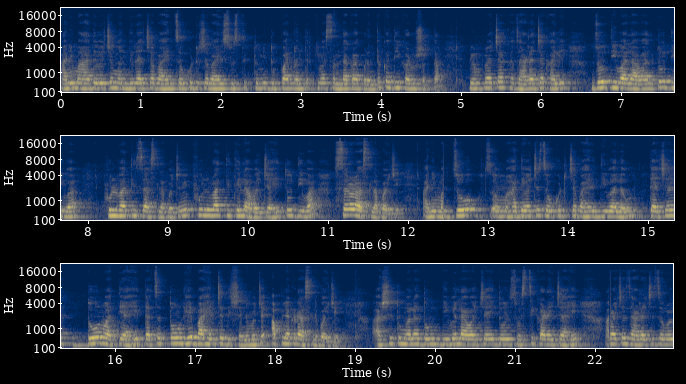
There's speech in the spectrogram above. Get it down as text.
आणि महादेवाच्या मंदिराच्या बाहेर चौकटीच्या बाहेर स्वस्तिक तुम्ही दुपारनंतर किंवा संध्याकाळपर्यंत कधीही काढू शकता. पिंपळाच्या झाडाच्या खाली जो दिवा लावाल तो दिवा फुलवातीचा असला पाहिजे. म्हणजे फुलवात तिथे लावायची आहे. तो दिवा सरळ असला पाहिजे. आणि जो महादेवाच्या चौकटीच्या बाहेर दिवा लावून त्याच्या दोन वाती आहेत. त्याचं तोंड हे बाहेरच्या दिशेने म्हणजे आपल्याकडे असलं पाहिजे. असे तुम्हाला दोन दिवे लावायचे आहे दोन स्वस्ती काढायचे आहे. आंब्याच्या झाडाच्या जवळ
